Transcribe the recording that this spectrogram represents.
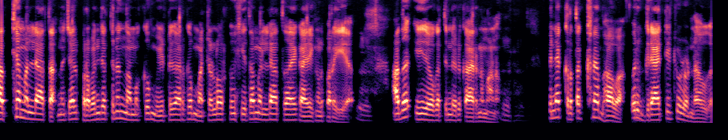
തഥ്യമല്ലാത്ത എന്ന് വെച്ചാൽ പ്രപഞ്ചത്തിനും നമുക്കും വീട്ടുകാർക്കും മറ്റുള്ളവർക്കും ഹിതമല്ലാത്തതായ കാര്യങ്ങൾ പറയുക. അത് ഈ യോഗത്തിന്റെ ഒരു കാരണമാണ്. പിന്നെ കൃതജ്ഞ ഭാവ ഒരു ഗ്രാറ്റിറ്റ്യൂഡ് ഉണ്ടാവുക.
